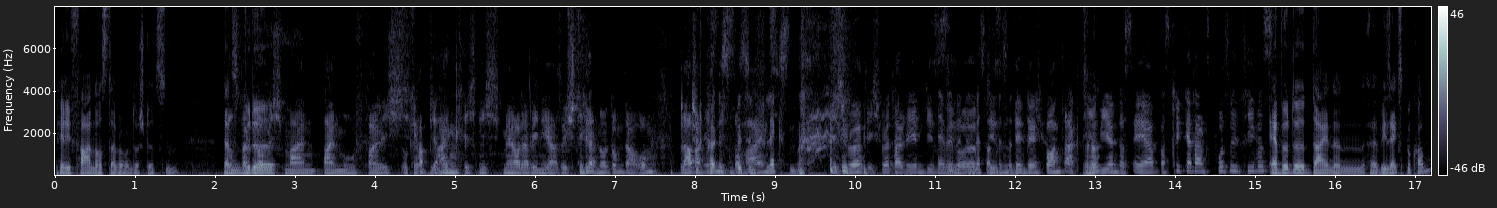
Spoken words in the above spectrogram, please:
Periphanos dabei unterstützen. Dann das wäre, glaube würde ich, mein, mein Move, weil ich Okay. habe ja eigentlich nicht mehr oder weniger, also ich stehe da nur dumm da rum. Labern Du ist könntest ein bisschen meins. flexen. Ich würde ich würd halt eben dieses, diese, diesen, den, den Bond aktivieren, dass er, was kriegt er da als Positives? er würde deinen äh, W6 bekommen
